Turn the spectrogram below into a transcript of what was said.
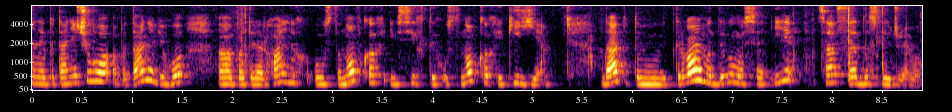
Не питання чого, а питання в його е, патріархальних установках і всіх тих установках, які є. Да? Тобто ми відкриваємо, дивимося і це все досліджуємо.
